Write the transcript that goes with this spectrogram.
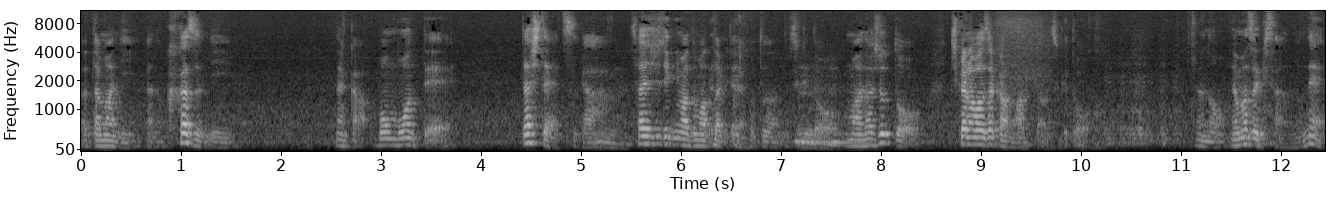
頭にあの書かずになんかボンボンって出したやつがうん。最終的にまとまったみたいなことなんですけど、うん。まあちょっと力技感もあったんですけどあの山崎さんのね、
